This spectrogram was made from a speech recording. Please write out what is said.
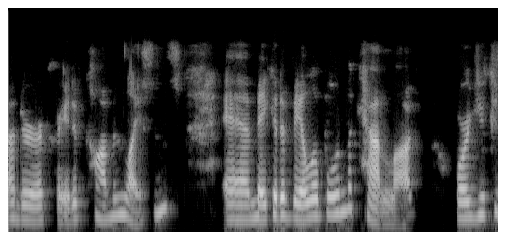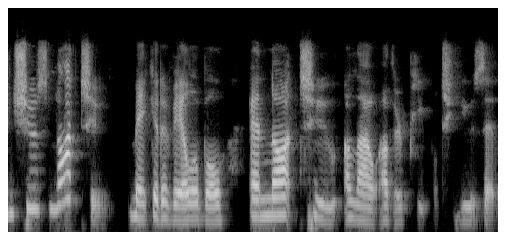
under a Creative Commons license and make it available in the catalog, or you can choose not to make it available and not to allow other people to use it.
